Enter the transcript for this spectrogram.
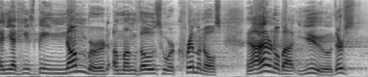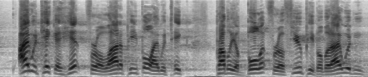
and yet he's being numbered among those who are criminals. And I don't know about you, there's, I would take a hit for a lot of people, I would take probably a bullet for a few people, but I wouldn't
